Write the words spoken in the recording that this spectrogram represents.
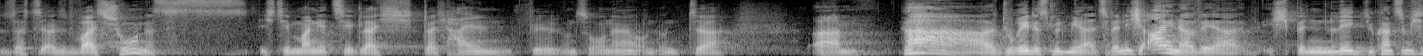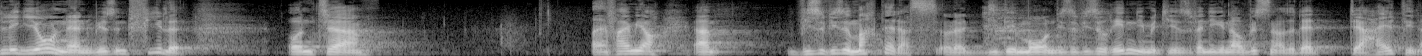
sagt, also du weißt schon, dass ich den Mann jetzt hier gleich, gleich heilen will und so. Ne? Und, und äh, ähm, Ah, du redest mit mir, als wenn ich einer wäre. Ich bin, du kannst mich Legion nennen, wir sind viele. Und äh, dann frage ich mich auch, äh, wieso, wieso macht er das? Oder die Dämonen, wieso, wieso reden die mit Jesus, wenn die genau wissen? Also der, der heilt den,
